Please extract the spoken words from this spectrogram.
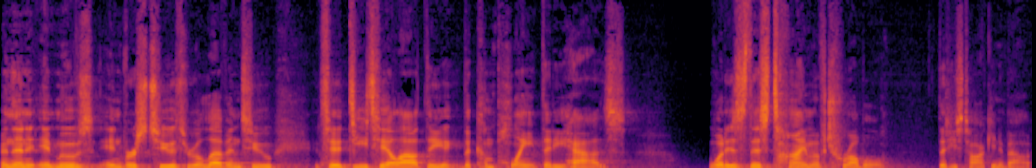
And then it moves in verse 2 through 11 to, to detail out the, the complaint that he has. What is this time of trouble that he's talking about?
